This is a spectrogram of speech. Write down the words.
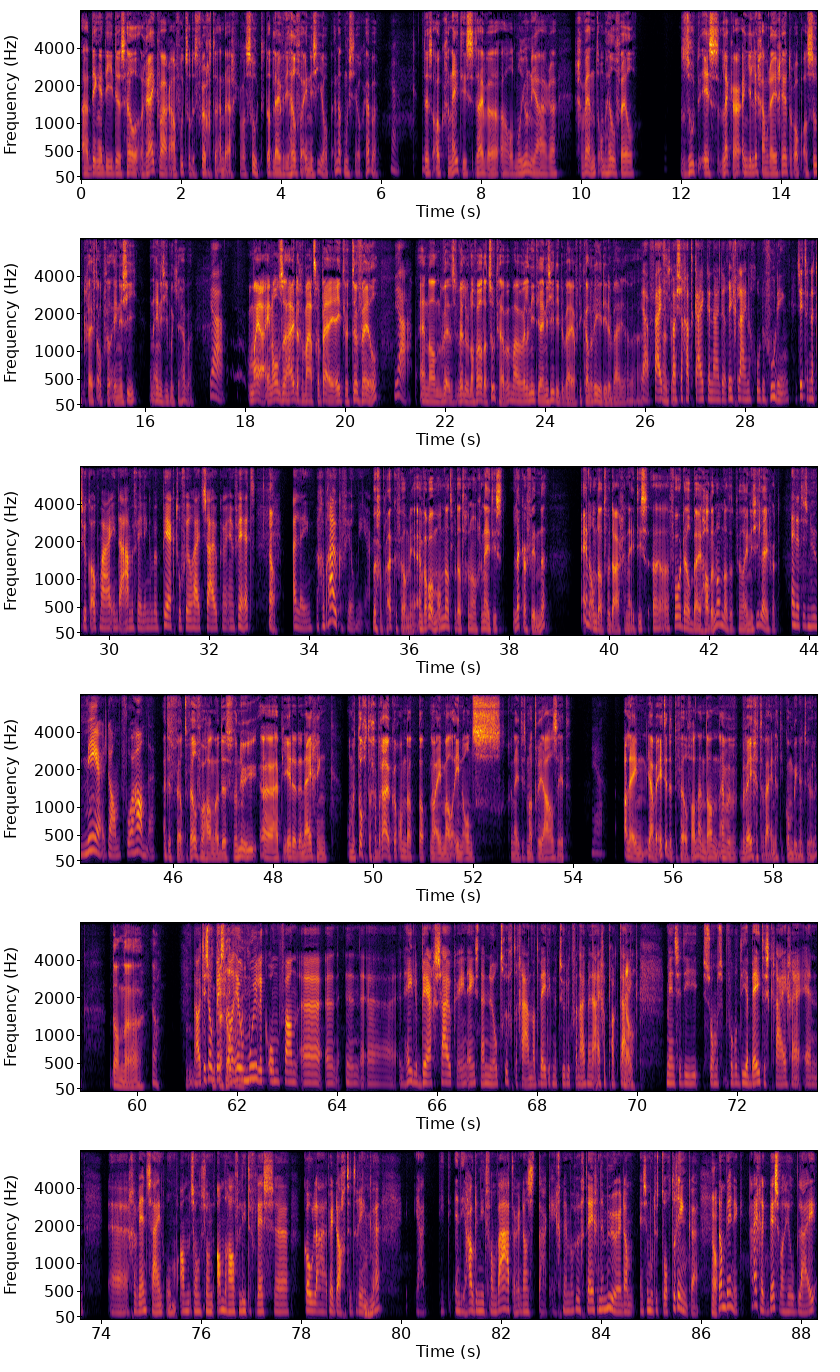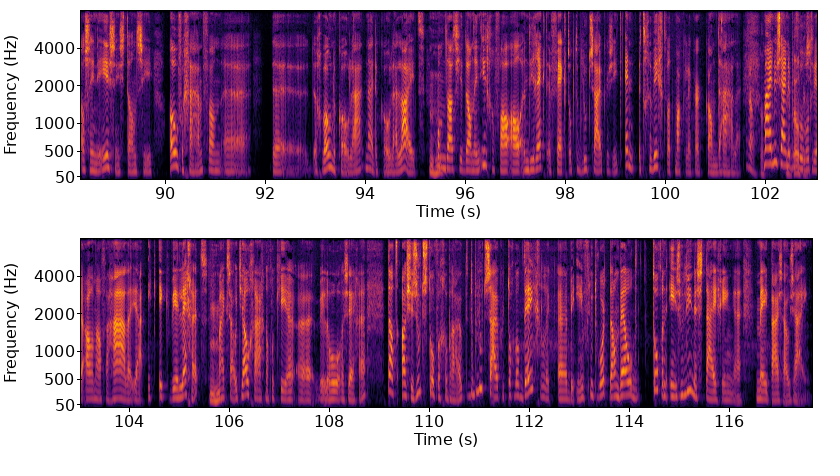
uh, dingen die dus heel rijk waren aan voedsel, dus vruchten en dergelijke, was zoet. Dat leverde heel veel energie op en dat moest je ook hebben. Ja. Dus ook genetisch zijn we al miljoenen jaren gewend om heel veel zoet is lekker en je lichaam reageert erop als zoet geeft ook veel energie en energie moet je hebben. Ja. Maar ja, in onze huidige maatschappij eten we te veel. Ja. En dan willen we nog wel dat zoet hebben, maar we willen niet die energie die erbij of die calorieën die erbij hebben. Ja, feitelijk, als je gaat kijken naar de richtlijnen goede voeding, zit er natuurlijk ook maar in de aanbevelingen een beperkt hoeveelheid suiker en vet. Ja. Alleen, we gebruiken veel meer. We gebruiken veel meer. En waarom? Omdat we dat gewoon genetisch lekker vinden. En omdat we daar genetisch uh, voordeel bij hadden, omdat het veel energie levert. En het is nu meer dan voorhanden. Het is veel te veel voorhanden. Dus voor nu uh, heb je eerder de neiging om het toch te gebruiken, omdat dat nou eenmaal in ons genetisch materiaal zit. Ja. Alleen, ja, we eten er te veel van en, dan, en we bewegen te weinig, die combi natuurlijk. Dan, uh, ja. Nou, het is ook best wel heel moeilijk om van uh, een, een, uh, een, hele berg suiker ineens naar nul terug te gaan. Dat weet ik natuurlijk vanuit mijn eigen praktijk. Mensen die soms bijvoorbeeld diabetes krijgen en gewend zijn om zo'n zo'n anderhalve liter fles cola per dag te drinken. Mhm. Ja, die, en die houden niet van water. Dan sta ik echt met mijn rug tegen de muur. Dan, en ze moeten toch drinken. Dan ben ik eigenlijk best wel heel blij als ze in de eerste instantie overgaan van uh, de, de gewone cola naar de cola light. Mhm. Omdat je dan in ieder geval al een direct effect op de bloedsuiker ziet. En het gewicht wat makkelijker kan dalen. maar nu zijn er bijvoorbeeld weer allemaal verhalen. Ja, ik, ik weerleg het. Mhm. Maar ik zou het jou graag nog een keer uh, willen horen zeggen. Dat als je zoetstoffen gebruikt, de bloedsuiker toch wel degelijk uh, beïnvloed wordt. Dan wel toch een insulinestijging uh, meetbaar zou zijn.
